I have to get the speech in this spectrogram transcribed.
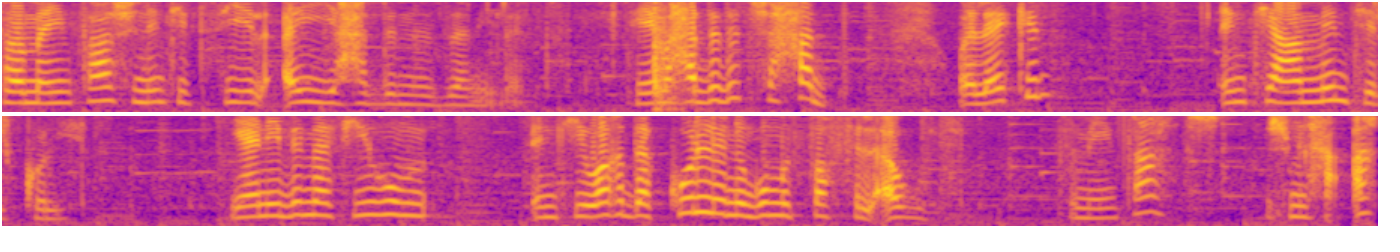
فما ينفعش ان انت تسيئي لأي حد من الزميلات. هي ما حددتش حد ولكن انت عممتي الكل. يعني بما فيهم انت واخدة كل نجوم الصف الأول فما ينفعش مش من حقها.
